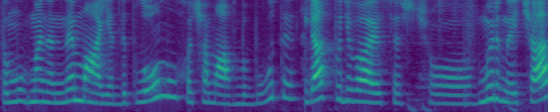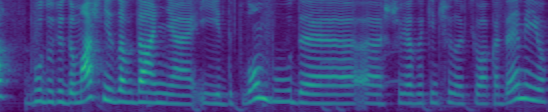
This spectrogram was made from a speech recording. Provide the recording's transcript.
Тому в мене немає диплому, хоча мав би бути. Я сподіваюся, що в мирний час будуть і домашні завдання, і диплом буде, е, що я закінчила цю академію.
